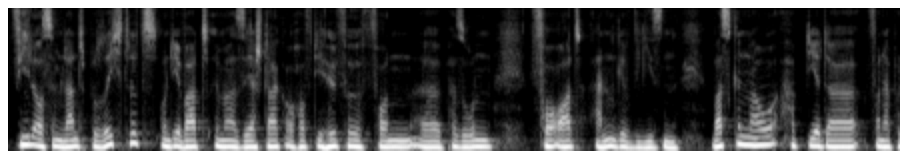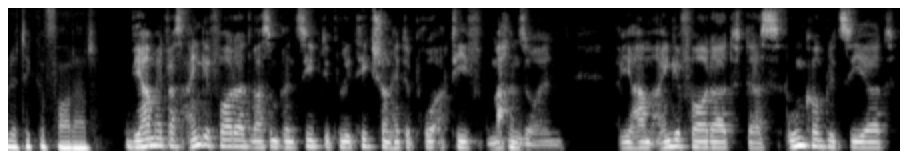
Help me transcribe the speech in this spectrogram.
viel aus dem Land berichtet und ihr wart immer sehr stark auch auf die Hilfe von äh, Personen vor Ort angewiesen. Was genau habt ihr da von der Politik gefordert? Wir haben etwas eingefordert, was im Prinzip die Politik schon hätte proaktiv machen sollen. Wir haben eingefordert, dass unkompliziert,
